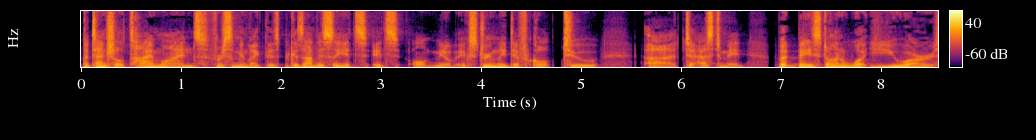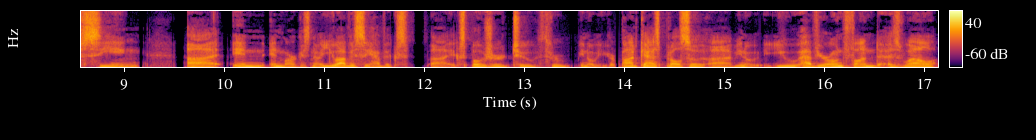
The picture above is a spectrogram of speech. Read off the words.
potential timelines for something like this because obviously it's it's you know extremely difficult to uh, to estimate. But based on what you are seeing uh, in in markets now, you obviously have ex, uh, exposure to through you know your podcast, but also uh, you know you have your own fund as well.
